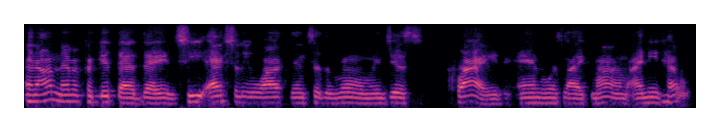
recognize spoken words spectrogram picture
And I'll never forget that day. She actually walked into the room and just cried and was like, Mom, I need help.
